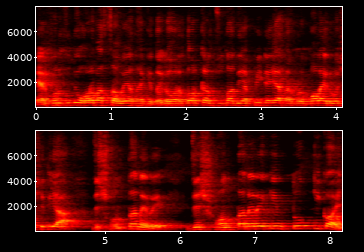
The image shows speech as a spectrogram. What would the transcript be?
এরপরে যদি ওর বাচ্চা হইয়া থাকে, তাহলে ওর দরকার জুতা দিয়া, পিটাইয়া, তারপরে গলায় রশি দিয়া, যে সন্তানেরে যে সন্তানেরে কিন্তু কি কয়?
